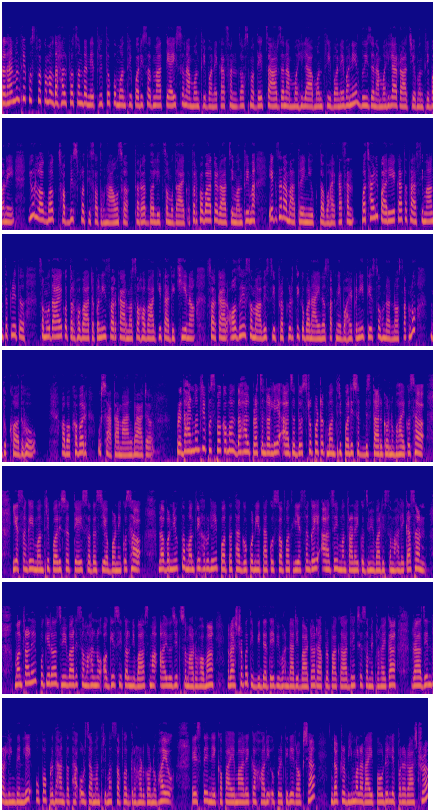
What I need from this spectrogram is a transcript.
प्रधानमन्त्री पुष्पकमल दाहाल प्रचण्ड नेतृत्वको मन्त्री परिषदमा तेइसजना मन्त्री बनेका छन् जसमध्ये चारजना महिला मन्त्री बने भने दुईजना महिला राज्य मन्त्री बने। यो लगभग छब्बीस प्रतिशत हुन आउँछ तर दलित समुदायको तर्फबाट राज्य मन्त्रीमा एकजना मात्रै नियुक्त भएका छन्। पछाडि पारिएका तथा सीमान्तकृत समुदायको तर्फबाट पनि सरकारमा सहभागिता देखिएन। सरकार अझै समावेशी प्रकृतिको बनाइन सक्ने भए पनि त्यसो हुन नसक्नु दुःखद हो। प्रधानमन्त्री पुष्पकमल दहाल प्रचण्डले आज दोस्रो पटक मन्त्री परिषद विस्तार गर्नुभएको छ। यससँगै मन्त्री परिषद तेइस सदस्यीय बनेको छ। नवनियुक्त मन्त्रीहरूले पद तथा गोपनीयताको शपथ लिएसँगै आजै मन्त्रालयको जिम्मेवारी सम्हालेका छन्। मन्त्रालय पुगेर जिम्मेवारी सम्हाल्नु अघि शीतल निवासमा आयोजित समारोहमा राष्ट्रपति विद्यादेवी भण्डारीबाट राप्रपाका अध्यक्ष समेत रहेका राजेन्द्र लिङदेनले उप प्रधान तथा ऊर्जा मन्त्रीमा शपथ ग्रहण गर्नुभयो। यस्तै नेकपा एमालेका हरि उप्रेतीले रक्षा डाक्टर भीमला राई पौडेलले परराष्ट्र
